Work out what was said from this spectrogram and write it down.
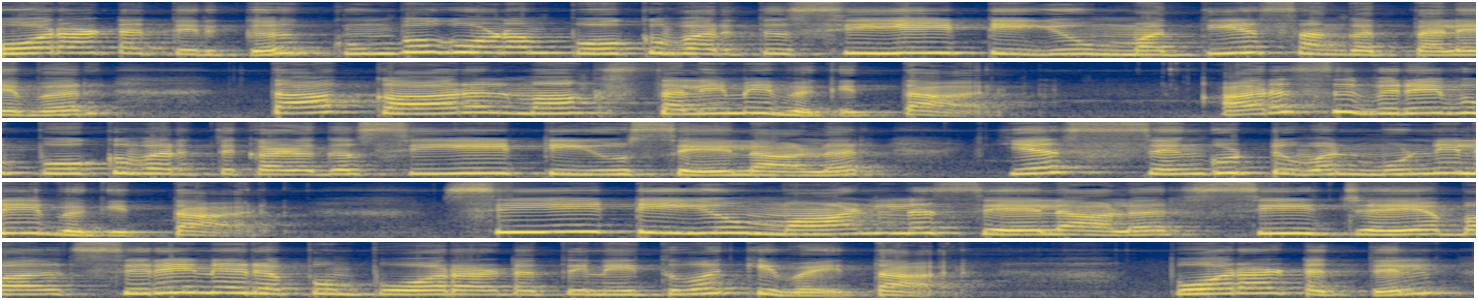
போராட்டத்திற்கு கும்பகோணம் போக்குவரத்து சிஐடியு மத்திய சங்க தலைவர் தா. காரல் மார்க்ஸ் தலைமை வகித்தார். அரசு விரைவு போக்குவரத்து கழக சிஐடியு செயலாளர் எஸ். செங்குட்டுவன் முன்னிலை வகித்தார். சிஇடியு மாநில செயலாளர் சி. ஜெயபால் சிறை நிரப்பும் போராட்டத்தினை துவக்கி வைத்தார். போராட்டத்தில்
